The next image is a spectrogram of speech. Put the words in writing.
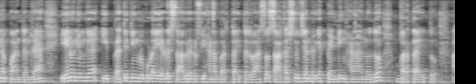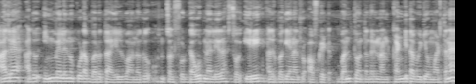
ಏನಪ್ಪ ಅಂತಂದರೆ, ಏನೋ ನಿಮಗೆ ಈ ಪ್ರತಿ ತಿಂಗಳು ಕೂಡ ಎರಡು ಸಾವಿರ ರೂಪಾಯಿ ಹಣ ಬರ್ತಾ ಇತ್ತಲ್ವಾ? ಸೊ ಸಾಕಷ್ಟು ಜನರಿಗೆ ಪೆಂಡಿಂಗ್ ಹಣ ಅನ್ನೋದು ಬರ್ತಾ ಇತ್ತು. ಆದರೆ ಅದು ಇನ್ಮೇಲೇನೂ ಕೂಡ ಬರುತ್ತಾ ಇಲ್ವಾ ಅನ್ನೋದು ಒಂದು ಸ್ವಲ್ಪ ಡೌಟ್ನಲ್ಲಿದೆ ಸೊ ಇರಿ, ಅದ್ರ ಬಗ್ಗೆ ಏನಾದರೂ ಅಪ್ಡೇಟ್ ಬಂತು ಅಂತಂದರೆ ನಾನು ಖಂಡಿತ ವೀಡಿಯೋ ಮಾಡ್ತಾನೆ.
